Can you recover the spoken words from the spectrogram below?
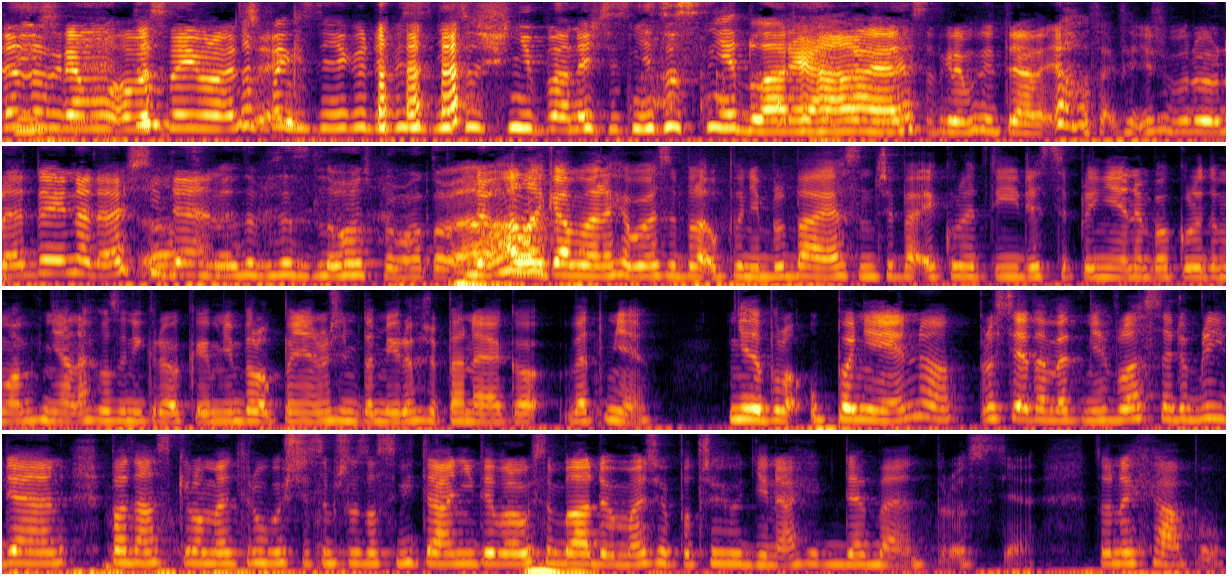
spíš. 10 gramů To- obecnej To mléček. fakt zní, jako kdyby jsi něco šňupla, než jsi něco snědla A já reálně. 10 gramů trávy, jo, tak teď už budu ready na další No, den. To by se dlouho zpamatovala. No ale kam nechápu, já jsem byla úplně blbá, já jsem třeba i kvůli té disciplíně nebo kvůli tomu, abych měla nachozený kroky, mě bylo úplně jedno, že mi tam někdo hřepane jako ve tmě. Mně to bylo úplně jedno. Prostě já tam ve tmě v lese, dobrý den, 15 kilometrů, ještě jsem šla za svítání, ty už jsem byla doma, že po třech hodinách, jak dement prostě. To nechápu.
